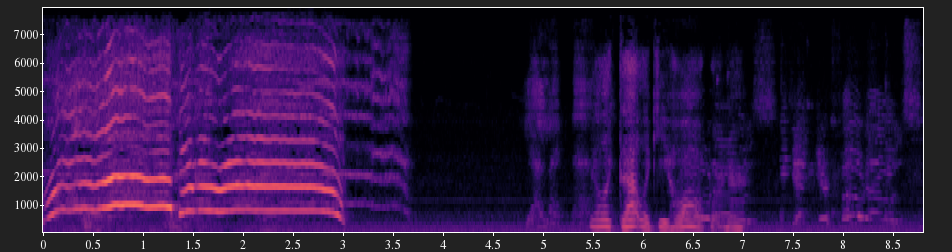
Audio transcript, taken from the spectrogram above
"Ah, ah!" Yeah, like that, like yeehaw, partner. Get your photos.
